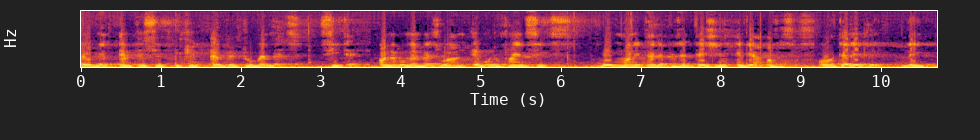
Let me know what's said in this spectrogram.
There will be an empty seat between every two members seated. Honorable members who are unable to find seats they monitor the presentation in their offices. Alternatively,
